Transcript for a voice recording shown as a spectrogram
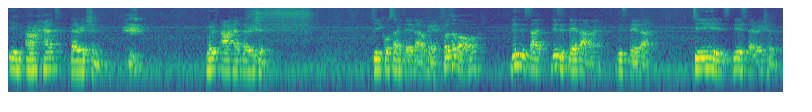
in r hat direction. what is r hat direction? g cosine theta. Okay, first of all, this is side, this is theta, right? This theta. G is this direction.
